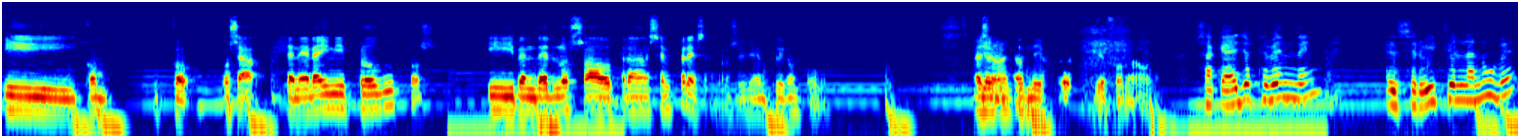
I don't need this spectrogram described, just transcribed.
y, com- co- o sea, tener ahí mis productos y venderlos a otras empresas. No sé si me explica un poco. Yo no lo he está entendido. en el teléfono ahora. O sea, que ellos te venden el servicio en la nube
